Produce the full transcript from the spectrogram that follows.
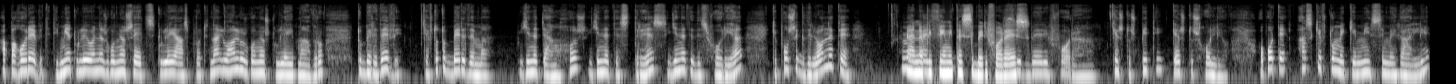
απαγορεύεται. Τη μία του λέει ο ένας γονιός έτσι, του λέει άσπρο, την άλλη ο άλλος γονιός του λέει μαύρο, τον μπερδεύει. Και αυτό το μπέρδεμα γίνεται άγχος, γίνεται στρες, γίνεται δυσφορία και πώς εκδηλώνεται; Με ανεπιθύμητες συμπεριφορές. Συμπεριφορά και στο σπίτι και στο σχολείο. Οπότε ας σκεφτούμε και εμείς οι μεγάλοι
